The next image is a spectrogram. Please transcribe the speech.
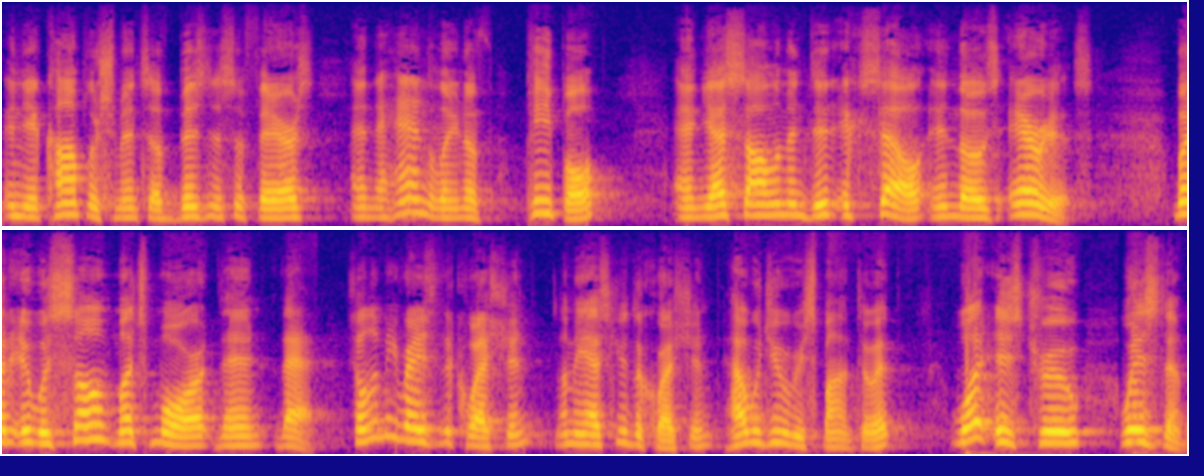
in the accomplishments of business affairs and the handling of people. And yes, Solomon did excel in those areas. But it was so much more than that. So let me raise the question. Let me ask you the question. How would you respond to it? What is true wisdom?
